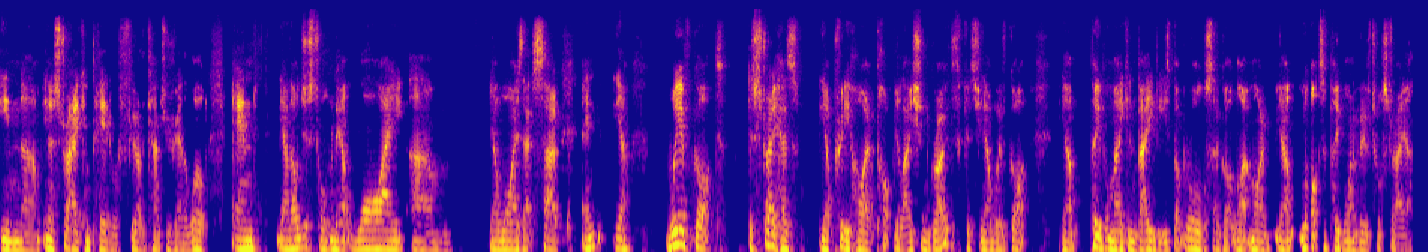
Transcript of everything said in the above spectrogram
in um, in Australia compared to a few other countries around the world. And you know, they were just talking about why um, you know why is that so? And you know, we've got Australia has you know pretty high population growth because you know we've got you know people making babies, but we've also got like my you know lots of people want to move to Australia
